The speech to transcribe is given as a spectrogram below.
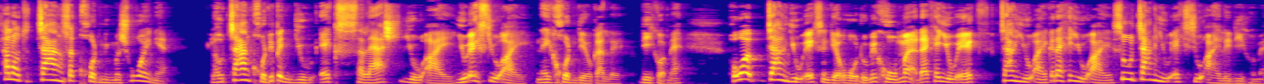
ถ้าเราจะจ้างสักคนหนึ่งมาช่วยเนี่ย เราจ้างคนที่เป็น UX slash UI UX UI ในคนเดียวกันเลย ดีกว่าไหมเพราะว่าจ้าง UX อย่างเดียวโอ้โหดูไม่คุ้มอะได้แค่ UX จ้าง UI ก็ได้แค่ UI สู้จ้าง UX UI เลยดีกว่าไหม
